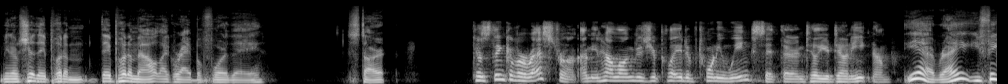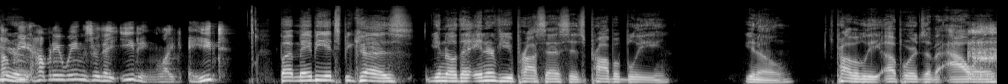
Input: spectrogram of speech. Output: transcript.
I mean, I'm sure they put them they put them out like right before they start. Because think of a restaurant. I mean, how long does your plate of 20 wings sit there until you're done eating them? Yeah, right. You figure. How many, how many wings are they eating? Like eight? But maybe it's because, you know, the interview process is probably, you know, it's probably upwards of an hour,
